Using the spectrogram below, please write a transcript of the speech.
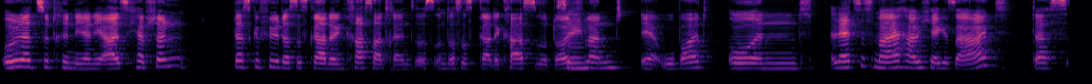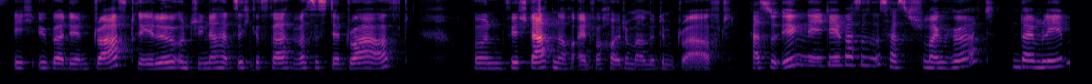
Oder zu trainieren, ja. Also ich habe schon das Gefühl, dass es gerade ein krasser Trend ist und dass es gerade krass so Deutschland Same. erobert. Und letztes Mal habe ich ja gesagt, dass ich über den Draft rede und Gina hat sich gefragt, was ist der Draft? Und wir starten auch einfach heute mal mit dem Draft. Hast du irgendeine Idee, was es ist? Hast du es schon mal gehört in deinem Leben?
